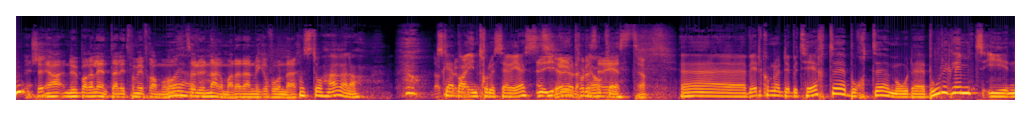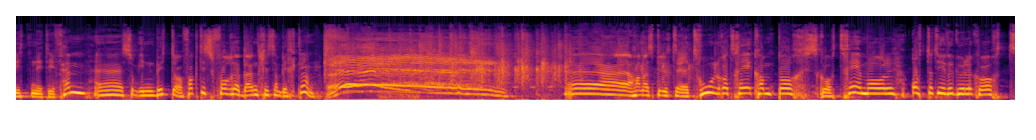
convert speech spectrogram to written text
Unnskyld. ja. Du bare lente deg litt for mye framover, oh, ja. så du nærma deg den mikrofonen der. han står her, eller? da. Skal jeg bare introdusere gjest? Introdusere Ja, gjest. Ja. Eh, vedkommende debuterte borte mot eh, Bodø-Glimt i 1995 eh, som innbytter, faktisk for Bernt Christian Birkeland. Eh, han har spilt eh, 203 kamper, skåret tre mål, 28 gule kort,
